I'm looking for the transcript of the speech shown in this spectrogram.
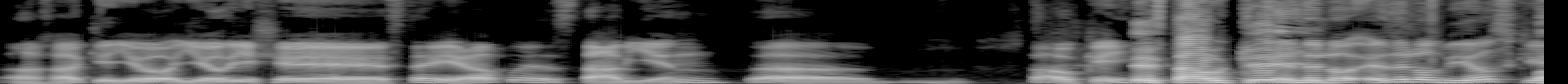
Ajá, que yo, yo dije, este video pues está bien. está ok. Está ok. Es de, es de los videos que,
